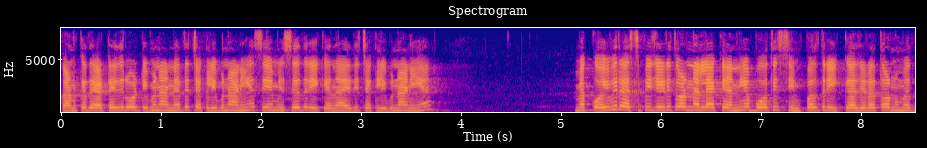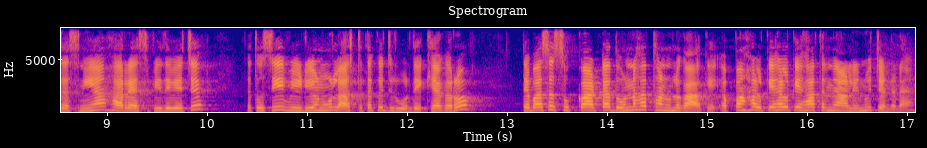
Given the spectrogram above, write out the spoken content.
ਕਣਕ ਦੇ ਆਟੇ ਦੀ ਰੋਟੀ ਬਣਾਉਂਦੇ ਤੇ ਚਕਲੀ ਬਣਾਣੀ ਹੈ, ਸੇਮ ਇਸੇ ਤਰੀਕੇ ਨਾਲ ਇਹਦੀ ਚਕਲੀ ਬਣਾਣੀ ਹੈ। ਮੈਂ ਕੋਈ ਵੀ ਰੈਸਪੀ ਜਿਹੜੀ ਤੁਹਾਡੇ ਨਾਲ ਲੈ ਕੇ ਆਉਂਦੀ ਹਾਂ, ਬਹੁਤ ਹੀ ਸਿੰਪਲ ਤਰੀਕਾ ਜਿਹੜਾ ਤੁਹਾਨੂੰ ਮੈਂ ਦੱਸਣੀ ਆ ਹਰ ਰੈਸਪੀ ਦੇ ਵਿੱਚ। ਅਤੇ ਤੁਸੀਂ ਵੀਡੀਓ ਨੂੰ ਲਾਸਟ ਤੱਕ ਜ਼ਰੂਰ ਦੇਖਿਆ ਕਰੋ। ਅਤੇ ਬਸ ਸੁੱਕਾ ਆਟਾ ਦੋਨਾਂ ਹੱਥਾਂ ਨੂੰ ਲਗਾ ਕੇ ਆਪਾਂ ਹਲਕੇ ਹਲਕੇ ਹੱਥ ਨਾਲ ਇਹਨੂੰ ਚੰਡਣਾ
